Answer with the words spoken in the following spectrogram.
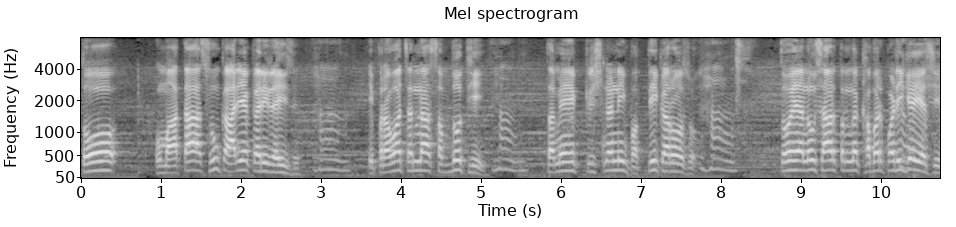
તો માતા શું કાર્ય કરી રહી છે? એ પ્રવચનના શબ્દોથી તમે કૃષ્ણની ભક્તિ કરો છો. તો એ અનુસાર તમને ખબર પડી ગઈ હશે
